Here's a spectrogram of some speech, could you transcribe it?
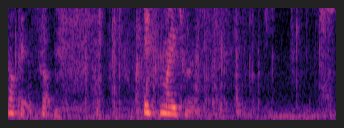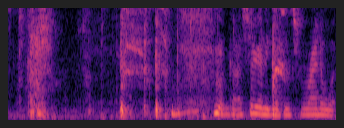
Okay. So it's my turn. oh my gosh, you're gonna get this right away.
